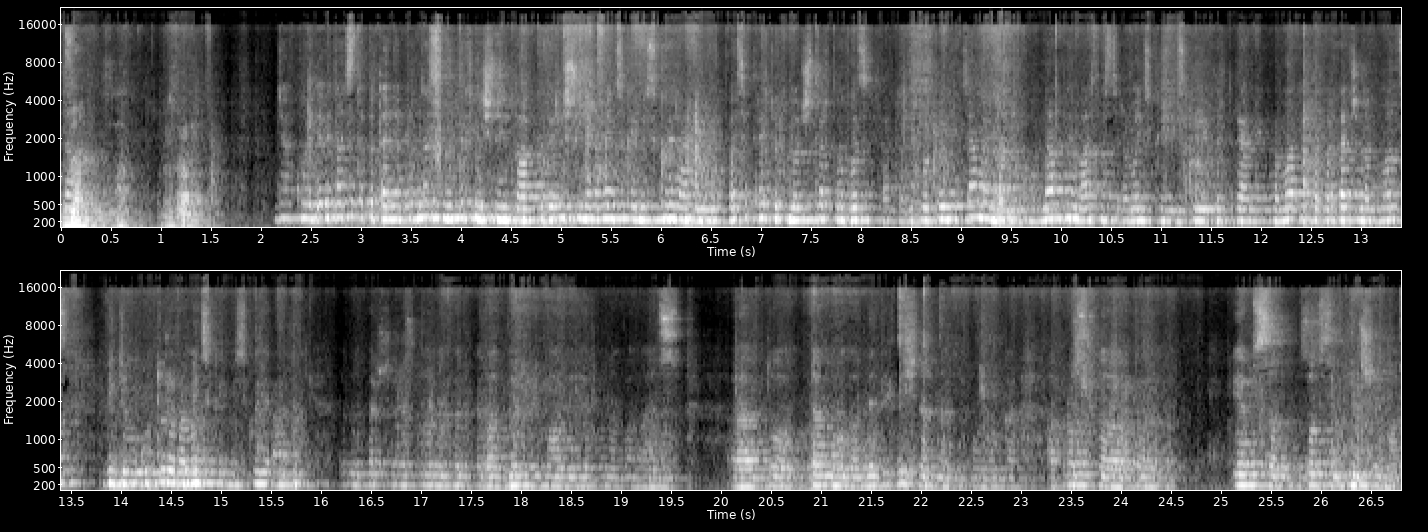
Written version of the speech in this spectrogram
за. Дякую. 19 питання про внесення технічної правки до рішення Романської міської ради від 23.04.25 про прийняття майна до комунальної власності Романської міської територіальної громади та передачу на баланс відділу культури Романської міської ради. Ну, перший раз, коли нам передавали, ми приймали його на баланс, то там була не технічна одна помилка, а просто е, Епсон зовсім інший марк.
